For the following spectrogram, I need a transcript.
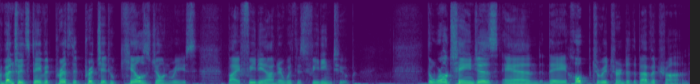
Eventually, it's David Pritchett who kills Joan Reese by feeding on her with his feeding tube. The world changes and they hope to return to the Bevatron,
